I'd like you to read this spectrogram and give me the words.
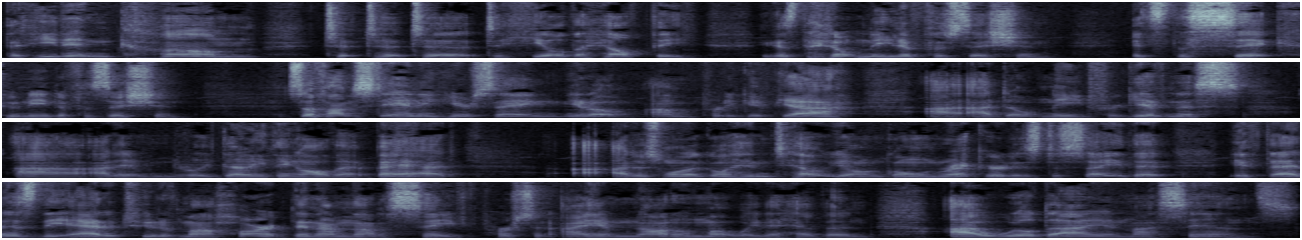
that he didn't come to, to, to, to heal the healthy because they don't need a physician. It's the sick who need a physician. So if I'm standing here saying, you know, I'm a pretty good guy, I, I don't need forgiveness, uh, I didn't really do anything all that bad. I just want to go ahead and tell you on go on record is to say that if that is the attitude of my heart, then I'm not a saved person. I am not on my way to heaven. I will die in my sins.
